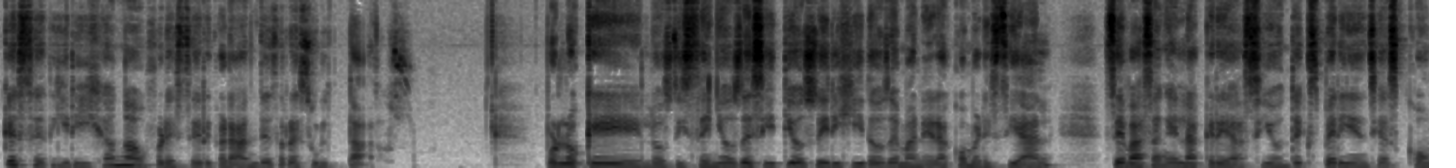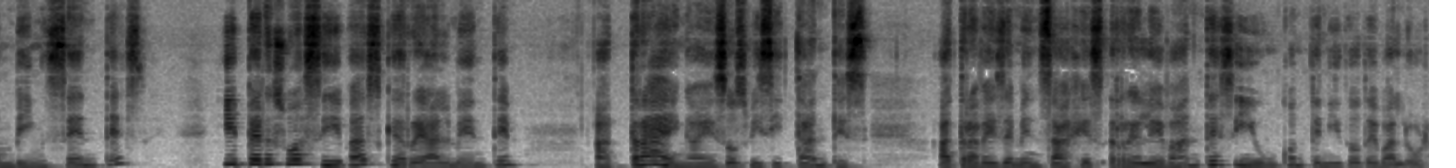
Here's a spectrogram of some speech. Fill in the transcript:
que se dirijan a ofrecer grandes resultados. Por lo que los diseños de sitios dirigidos de manera comercial se basan en la creación de experiencias convincentes y persuasivas que realmente atraen a esos visitantes a través de mensajes relevantes y un contenido de valor,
